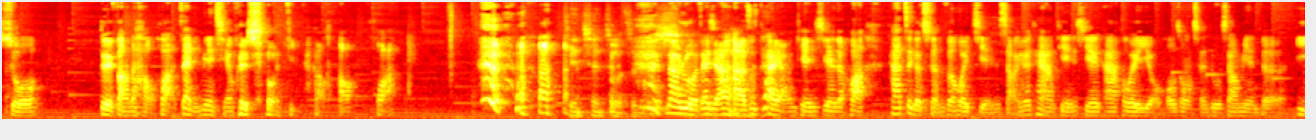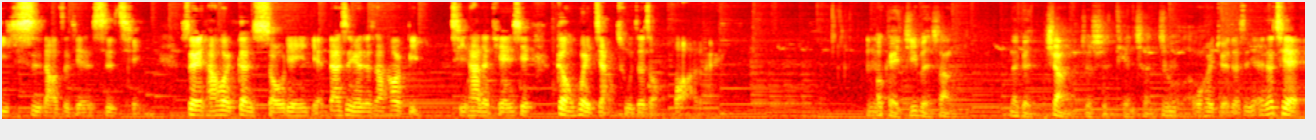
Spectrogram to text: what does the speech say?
说对方的好话，在你面前会说你的好话。天秤座真的。那如果再加上他是太阳天蝎的话，他这个成分会减少，因为太阳天蝎他会有某种程度上面的意识到这件事情，所以他会更收敛一点。但是原则上，他会比其他的天蝎更会讲出这种话来。OK，基本上那个酱就是甜橙汁了。我会觉得是，而且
